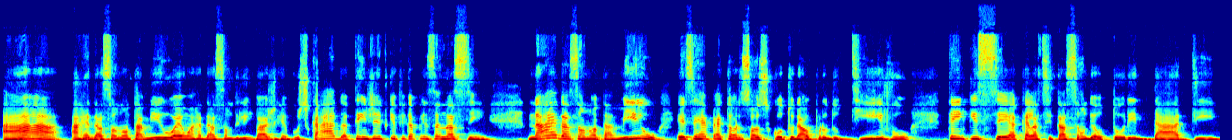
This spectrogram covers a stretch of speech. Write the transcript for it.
ah, a redação nota mil é uma redação de linguagem rebuscada, tem gente que fica pensando assim: na redação nota mil, esse repertório sociocultural produtivo tem que ser aquela citação de autoridade,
